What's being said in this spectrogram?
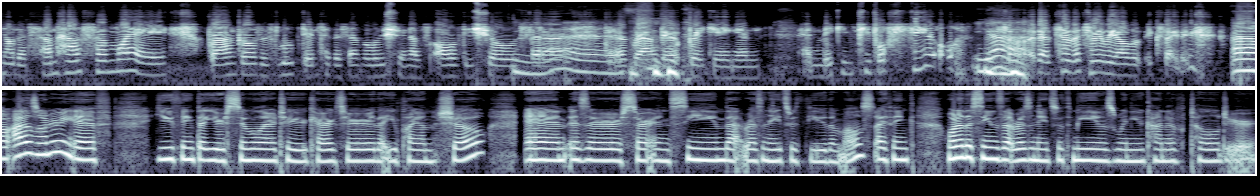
know that somehow, some way, Brown Girls is looped into this evolution of all of these shows that are that are groundbreaking and and making people feel. Yeah. So that's so that's really all exciting. Um, I was wondering if you think that you're similar to your character that you play on the show, and is there a certain scene that resonates with you the most? I think one of the scenes that resonates with me was when you kind of told your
